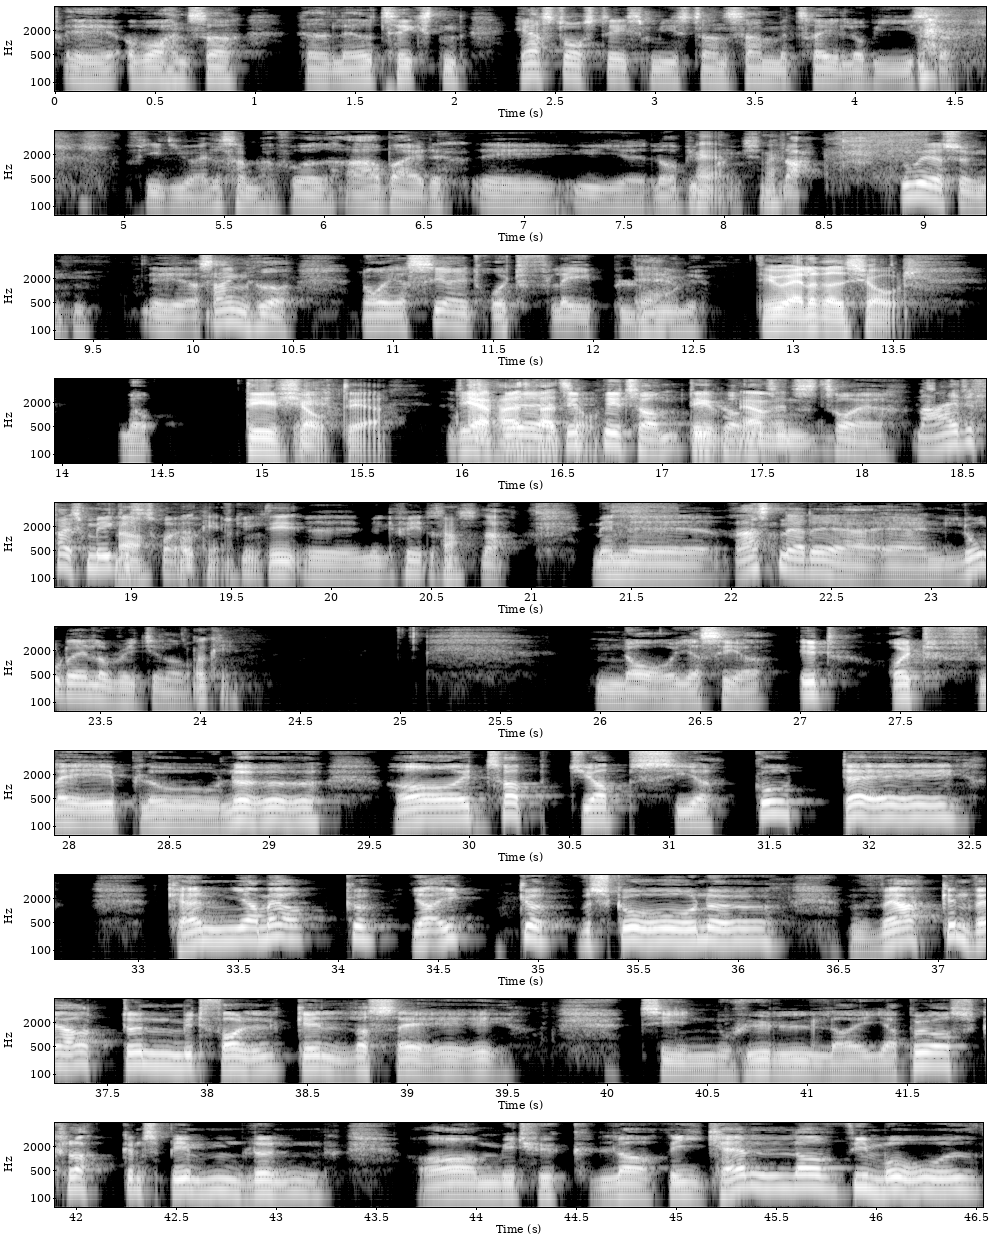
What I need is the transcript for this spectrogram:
Øh, og hvor han så havde lavet teksten, her står statsministeren sammen med tre lobbyister, fordi de jo alle sammen har fået arbejde øh, i øh, lobbybranchen. Ja, Ja, Nå, nu vil jeg synge den. Øh, og sangen hedder, Når jeg ser et rødt flag blåne. det er jo allerede sjovt. Nå. Det er jo sjovt, det er. Det, Det er faktisk ret sjovt. det, det er Tom, det, Det- er ja, Tom, men- tror jeg. Nej, det er faktisk Mikkels, Nå, tror jeg. okay. Måske. Det- Øh, Mikkel Petersens. Nå. Men øh, resten af det er, er en Lodel Original. Okay. Når jeg ser et rødt flag blåne, og et topjob siger goddag, kan jeg mærke, jeg ikke vil skåne, hverken verden, mit folk eller sag. Til nu hylder jeg børsklokkens bimlen, og mit hykleri kalder vi mod.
